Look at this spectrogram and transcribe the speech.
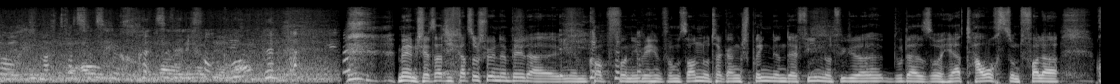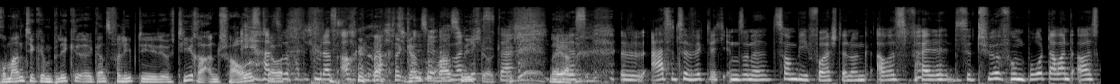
Oh, ich mache trotzdem Kreuz, wenn ich vom Boot bin. Mensch, jetzt hatte ich gerade so schöne Bilder im Kopf von irgendwelchen vom Sonnenuntergang springenden Delfinen und wie du, du da so hertauchst und voller Romantik im Blick äh, ganz verliebt die Tiere anschaust. Ja, so hatte ich mir das auch gedacht. ganz so war es nicht. Okay. Da. Naja. Nee, das äh, artete wirklich in so eine Zombie-Vorstellung aus, weil diese Tür vom Boot dauernd aus,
